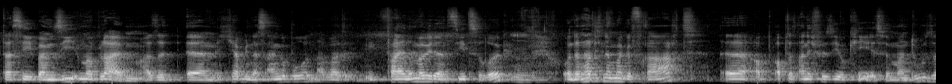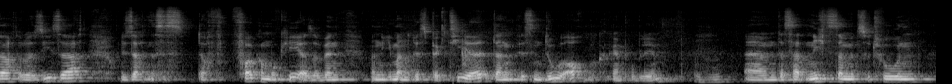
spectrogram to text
dass sie beim Sie immer bleiben. Also ähm, ich habe ihnen das angeboten, aber die fallen immer wieder ins Sie zurück. Mhm. Und dann hatte ich nochmal gefragt, äh, ob, ob das eigentlich für sie okay ist, wenn man du sagt oder sie sagt. Und die sagten, das ist doch vollkommen okay. Also wenn man jemanden respektiert, dann ist ein du auch kein Problem. Mhm. Ähm, das hat nichts damit zu tun,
